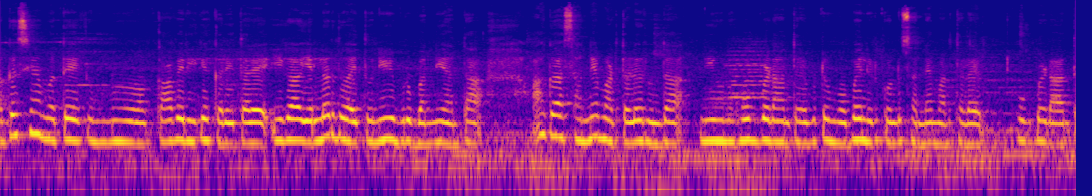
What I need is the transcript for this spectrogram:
ಅಗಸ್ಯ ಮತ್ತು ಕಾವೇರಿಗೆ ಕರೀತಾರೆ, ಈಗ ಎಲ್ಲರದು ಆಯಿತು ನೀವಿಬ್ಬರು ಬನ್ನಿ ಅಂತ. ಆಗ ಸನ್ನೆ ಮಾಡ್ತಾಳೆ ವೃಂದ. ನೀವು ಹೋಗಬೇಡ ಅಂತ ಹೇಳ್ಬಿಟ್ಟು ಮೊಬೈಲ್ ಹಿಡ್ಕೊಂಡು ಸನ್ನೆ ಮಾಡ್ತಾಳೆ. ಹೋಗಬೇಡ ಅಂತ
